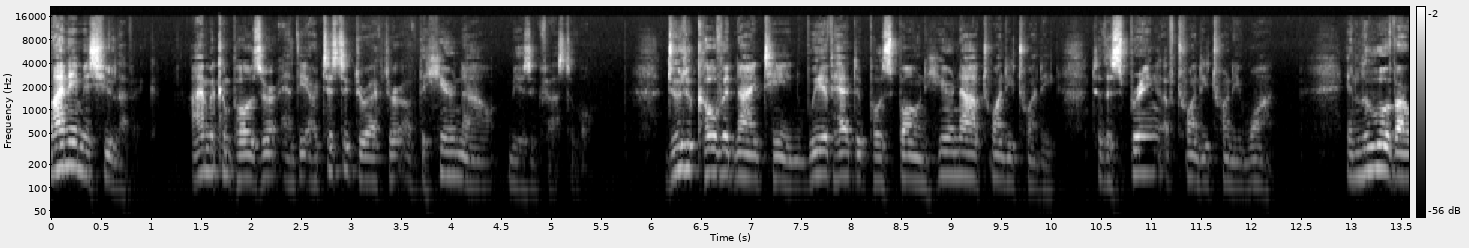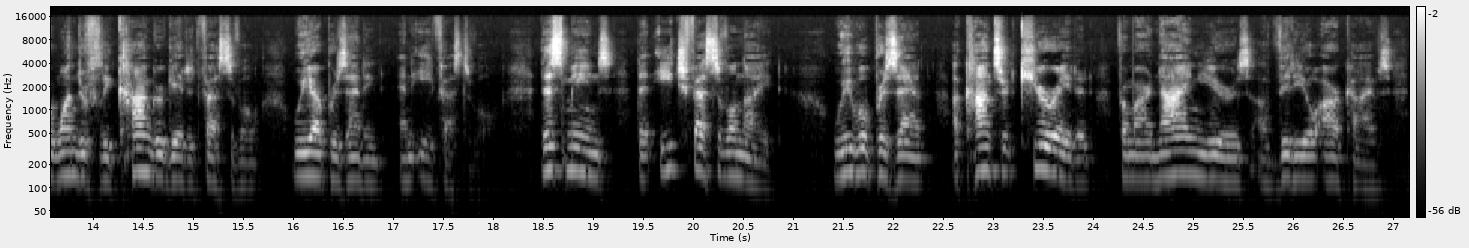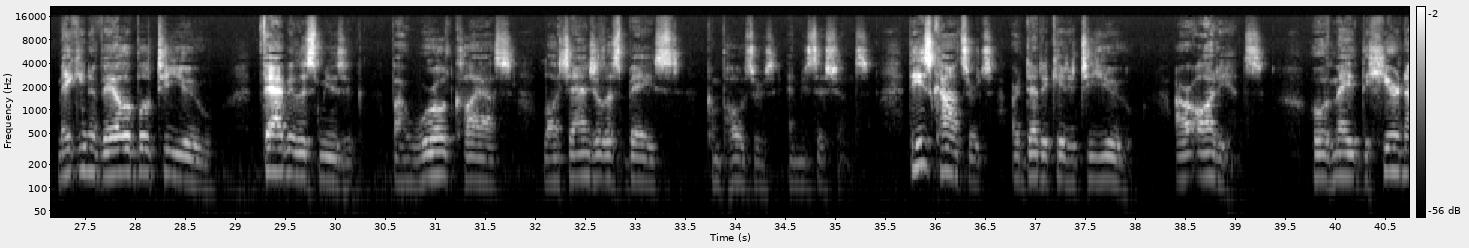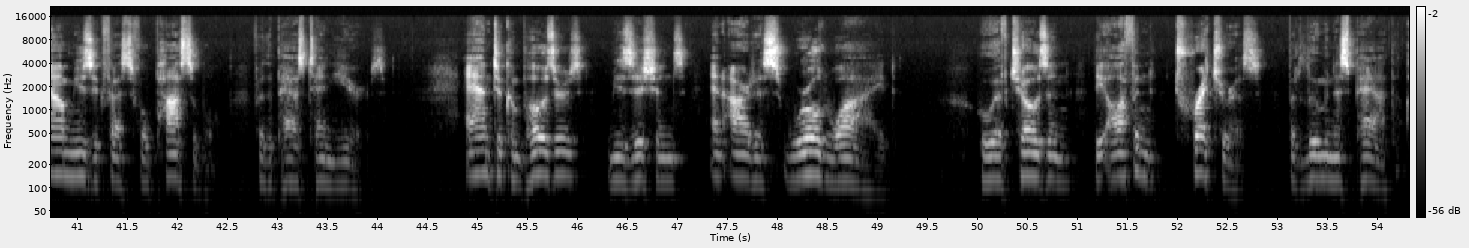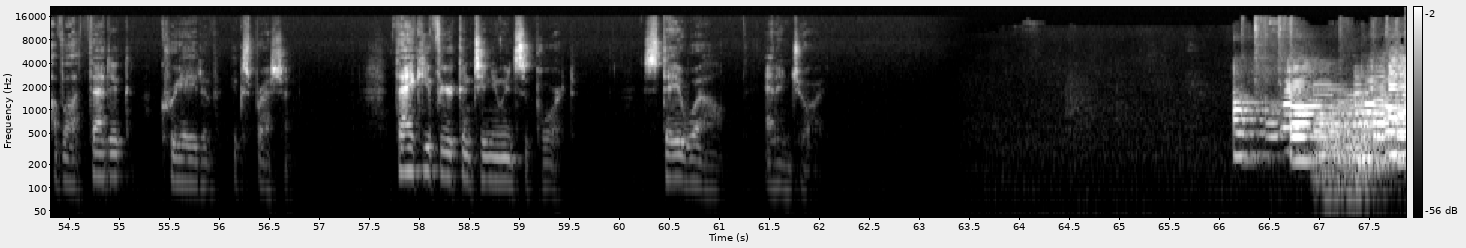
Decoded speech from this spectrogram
My name is Hugh Levick. I am a composer and the artistic director of the Hear Now Music Festival. Due to COVID 19, we have had to postpone Hear Now 2020 to the spring of 2021. In lieu of our wonderfully congregated festival, we are presenting an e festival. This means that each festival night we will present a concert curated from our nine years of video archives, making available to you fabulous music by world class, Los Angeles based composers and musicians. These concerts are dedicated to you, our audience, who have made the Hear Now Music Festival possible for the past 10 years, and to composers, musicians, and artists worldwide who have chosen the often treacherous but luminous path of authentic creative expression. Thank you for your continuing support. Stay well and enjoy. You.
